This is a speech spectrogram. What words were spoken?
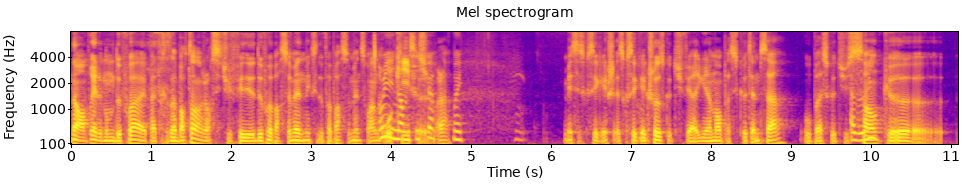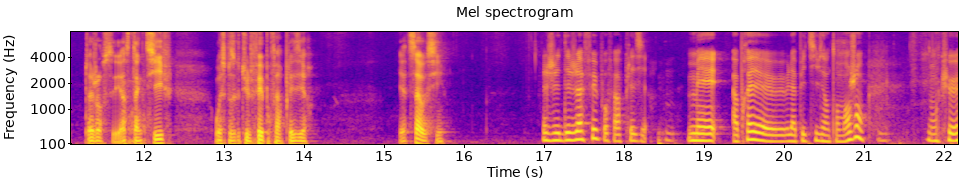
Non, en vrai, le nombre de fois est pas très important. Genre, si tu le fais deux fois par semaine, mais que ces deux fois par semaine sont un gros oui, non, mais kiff, c'est euh, sûr. voilà. Oui. Mais est-ce que c'est quelque, est-ce que c'est quelque chose que tu fais régulièrement parce que t'aimes ça Ou parce que tu Ah bah sens que euh, tu vois, genre, c'est instinctif Ou est-ce parce que tu le fais pour faire plaisir? Il y a de ça aussi. J'ai déjà fait pour faire plaisir. Mais après, euh, l'appétit vient en mangeant. Donc, euh,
